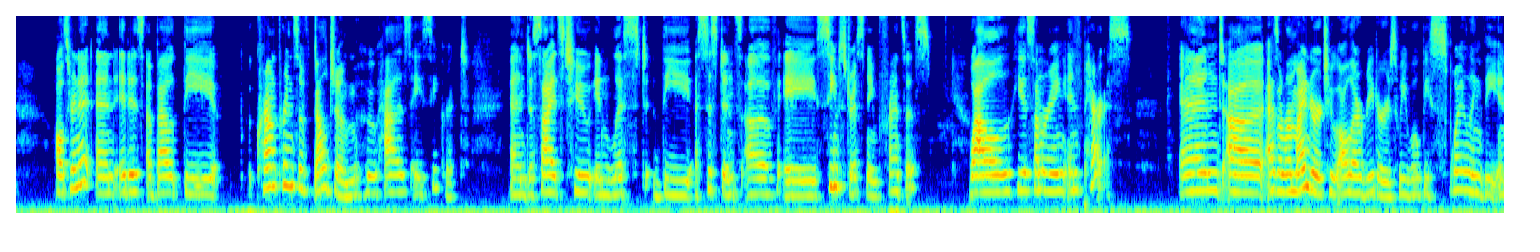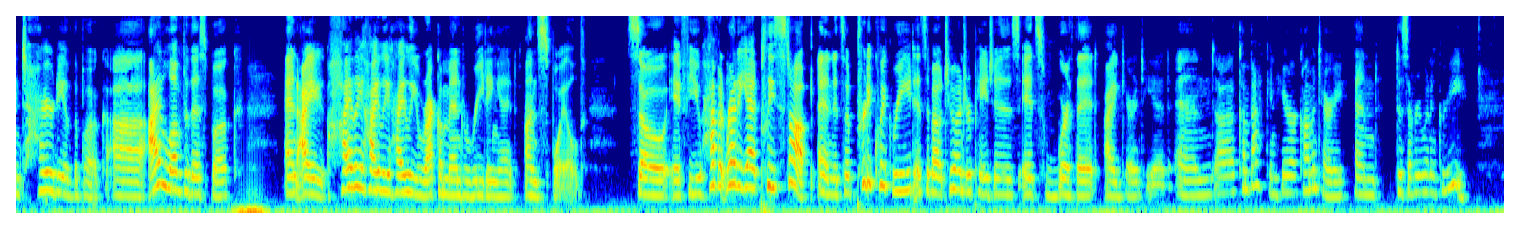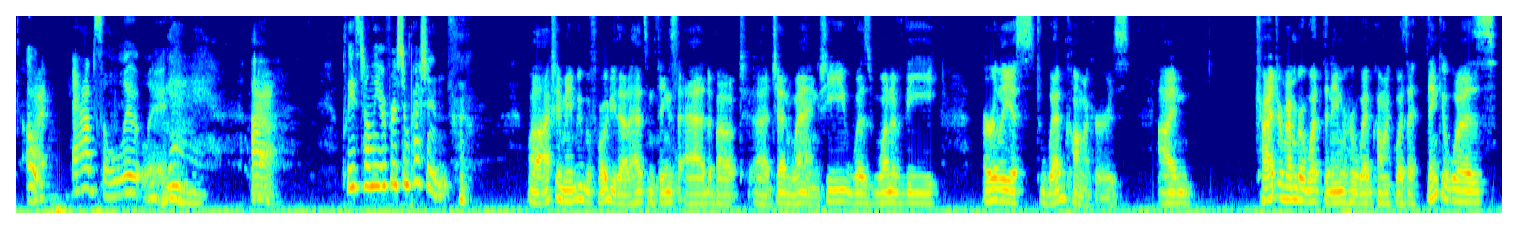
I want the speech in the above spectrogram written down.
alternate, and it is about the Crown Prince of Belgium who has a secret and decides to enlist the assistance of a seamstress named Frances while he is summering in Paris. And uh, as a reminder to all our readers, we will be spoiling the entirety of the book. Uh, I loved this book, and I highly, highly, highly recommend reading it unspoiled. So if you haven't read it yet, please stop. And it's a pretty quick read. It's about 200 pages. It's worth it. I guarantee it. And uh, come back and hear our commentary. And does everyone agree? Oh, Right. absolutely. Yay. Uh, Yeah. please tell me your first impressions. Well, actually, maybe before we do that, I had some things to add about uh, Jen Wang. She was one of the earliest webcomicers. I'm tried to remember what the name of her webcomic was. I think it was.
